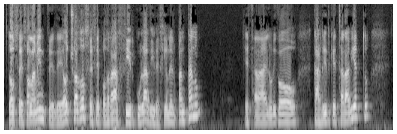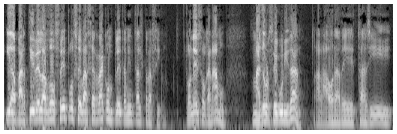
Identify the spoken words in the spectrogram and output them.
Entonces, solamente de 8 a 12 se podrá circular dirección el pantano, estará el único carril que estará abierto, y a partir de las 12 pues se va a cerrar completamente al tráfico. Con eso ganamos mayor seguridad a la hora de estar allí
